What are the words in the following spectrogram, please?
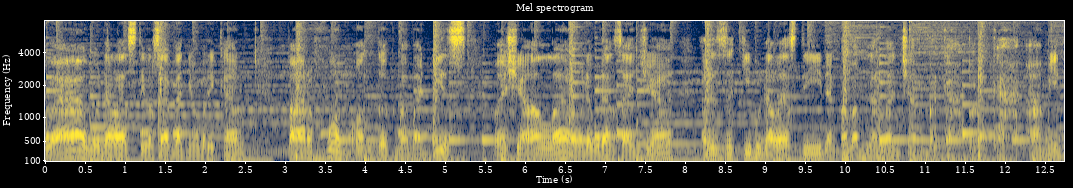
Wow, Bunda Lesti bersahabatnya memberikan parfum untuk Mama Dis Masya Allah, mudah-mudahan saja rezeki Bunda Lesti dan Papa Bilar lancar berkah berkah amin.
